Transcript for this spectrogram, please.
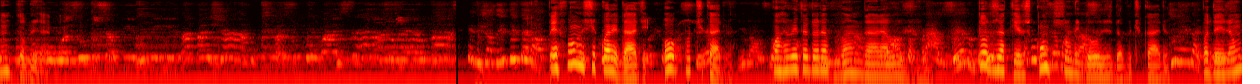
Muito obrigada. do do. Perfumes de qualidade, O Boticário. Com a revendedora Wanda Araújo. Todos aqueles consumidores da Boticário poderão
